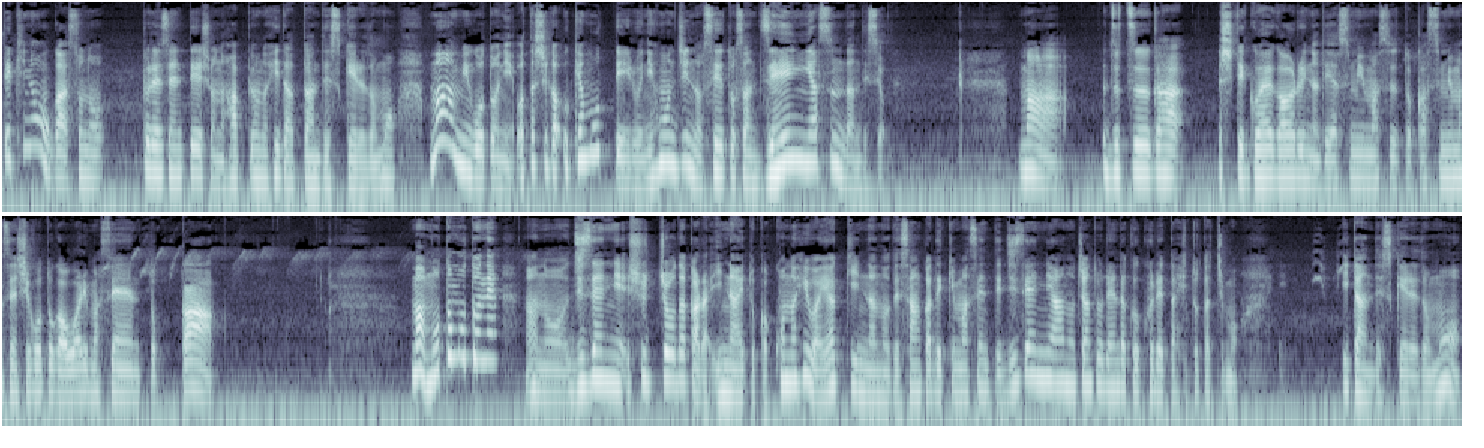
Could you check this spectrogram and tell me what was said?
で、昨日がそのプレゼンテーションの発表の日だったんですけれども、まあ見事に私が受け持っている日本人の生徒さん全員休んだんですよ。まあ、頭痛がして具合が悪いので休みますとか、すみません、仕事が終わりませんとか、まあ、もともとね、あの、事前に出張だからいないとか、この日は夜勤なので参加できませんって、事前にあの、ちゃんと連絡くれた人たちもいたんですけれども、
